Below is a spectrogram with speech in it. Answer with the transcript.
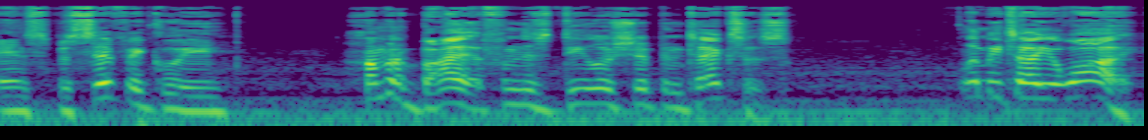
And specifically, I'm going to buy it from this dealership in Texas. Let me tell you why.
